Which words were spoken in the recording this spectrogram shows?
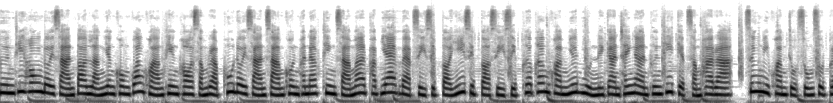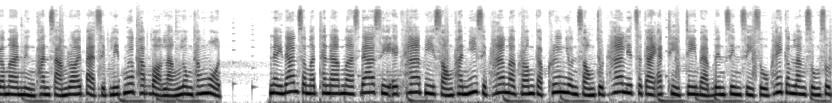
พื้นที่ห้องโดยสารตอนหลังยังคงกว้างขวางเพียงพอสำหรับผู้โดยสาร 3 คนพนักพิงสามารถพับแยกแบบ 40 ต่อ 20 ต่อ 40 เพื่อเพิ่มความยืดหยุ่นในการใช้งานพื้นที่เก็บสัมภาระ ซึ่งมีความจุสูงสุดประมาณ 1,380 ลิตร เมื่อพับเบาะหลังลงทั้งหมด ในด้านสมรรถนะ Mazda CX-5 ปี 2025 มาพร้อมกับเครื่องยนต์ 2.5 ลิตร Sky Active G แบบเบนซิน 4 สูบให้กำลังสูงสุด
